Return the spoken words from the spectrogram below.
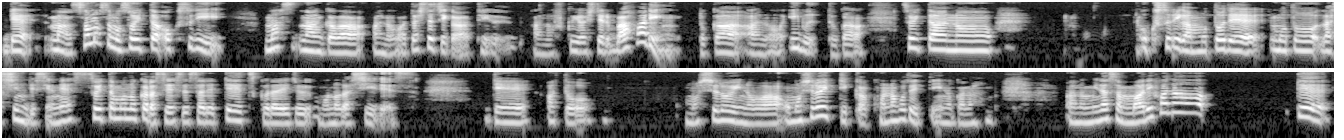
で、まあそもそもそういったお薬、マスなんかは、あの、私たちがてあの服用してるバファリンとか、あの、イブとか、そういったあの、お薬が元で、元らしいんですよね。そういったものから生成されて作られるものらしいです。で、あと、面白いのは、面白いっていうか、こんなこと言っていいのかな。あの、皆さん、マリファナって、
